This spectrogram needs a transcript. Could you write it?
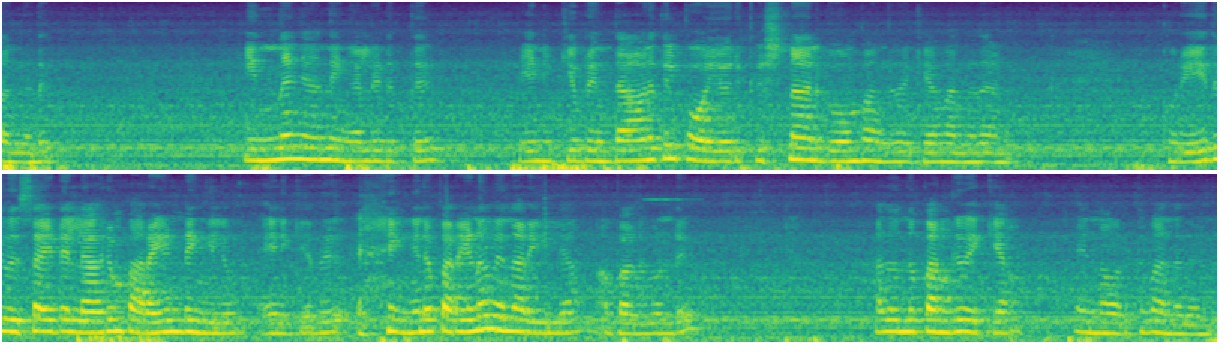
വന്നത്. ഇന്ന് ഞാൻ നിങ്ങളുടെ അടുത്ത് എനിക്ക് വൃന്ദാവനത്തിൽ പോയ ഒരു കൃഷ്ണ അനുഭവം പങ്കുവയ്ക്കാൻ വന്നതാണ്. കുറേ ദിവസമായിട്ട് എല്ലാവരും പറയുന്നുണ്ടെങ്കിലും എനിക്കത് എങ്ങനെ പറയണമെന്നറിയില്ല. അപ്പോൾ അതുകൊണ്ട് അതൊന്ന് പങ്കുവയ്ക്കാം എന്നോർത്ത് വന്നതാണ്.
